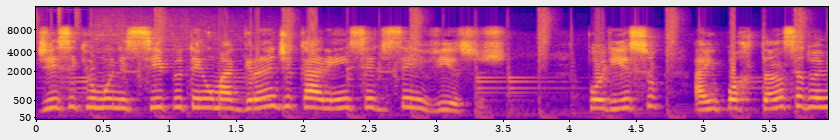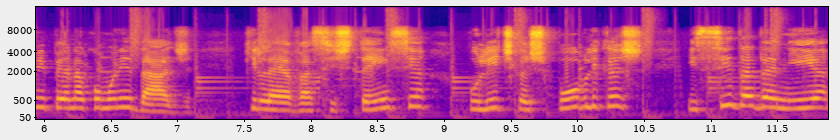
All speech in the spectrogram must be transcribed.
disse que o município tem uma grande carência de serviços. Por isso, a importância do MP na comunidade que leva assistência, políticas públicas e cidadania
